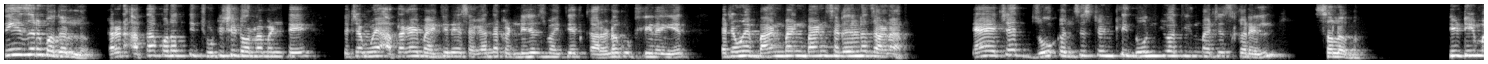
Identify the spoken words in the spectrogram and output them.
ते जर बदललं कारण आता परत ती छोटीशी टुर्नामेंट आहे त्याच्यामुळे आता काही माहिती नाही सगळ्यांना कंडिशन्स माहिती आहेत कारण कुठली नाही आहेत त्याच्यामुळे बँग बँग बँग सगळेजण जाणार. त्या ह्याच्यात जो कन्सिस्टंटली दोन किंवा तीन मॅचेस करेल सलग ती टीम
